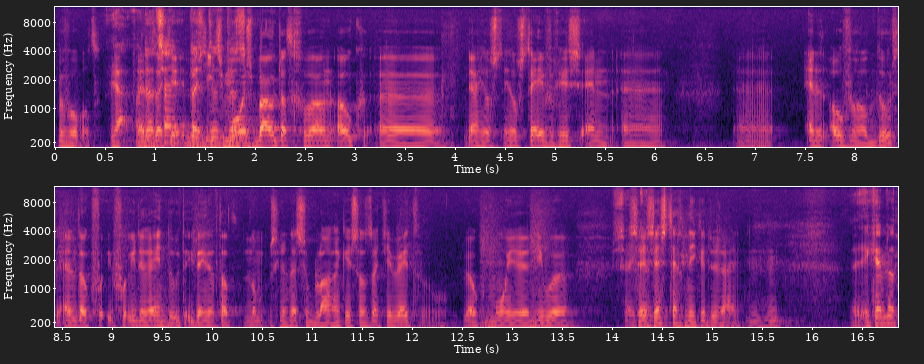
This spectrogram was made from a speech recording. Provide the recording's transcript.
Bijvoorbeeld. Ja, En dus dat, je, dat je iets dus- moois bouwt dat gewoon ook eh, ja, heel, heel stevig is en, eh, eh, en het overal doet en het ook voor, voor iedereen doet. Ik denk dat dat misschien nog net zo belangrijk is als dat je weet welke mooie nieuwe Zeker. C6-technieken er zijn. Mhm. Ik, heb dat,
